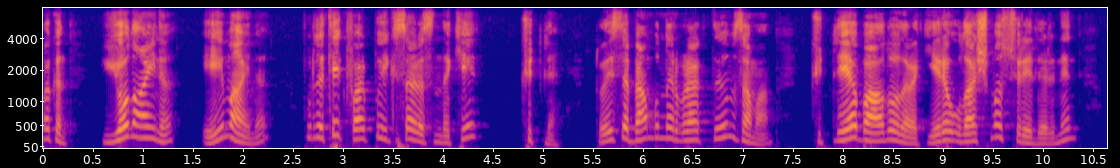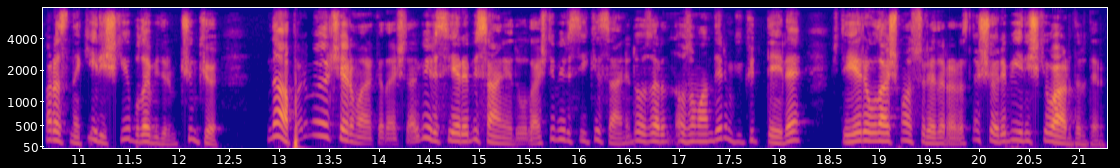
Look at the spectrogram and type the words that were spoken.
Bakın yol aynı, eğim aynı. Burada tek fark bu ikisi arasındaki kütle. Dolayısıyla ben bunları bıraktığım zaman kütleye bağlı olarak yere ulaşma sürelerinin arasındaki ilişkiyi bulabilirim. Çünkü ne yaparım? Ölçerim arkadaşlar. Birisi yere bir saniyede ulaştı, birisi iki saniyede. O zaman derim ki kütle ile işte yere ulaşma süreleri arasında şöyle bir ilişki vardır derim.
